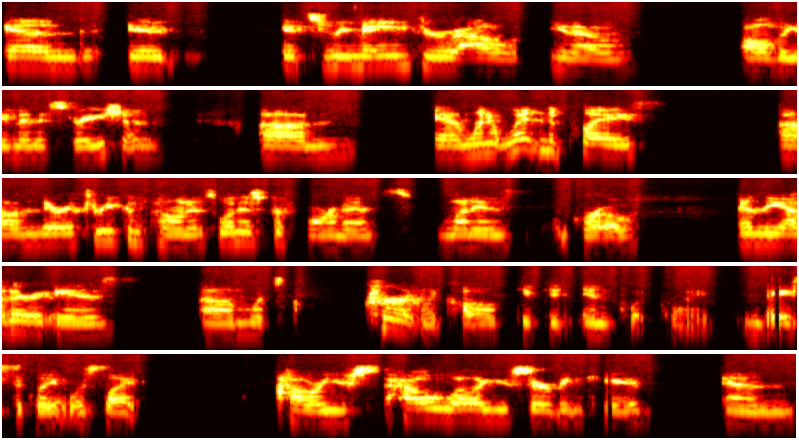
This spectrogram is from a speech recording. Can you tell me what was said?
And it it's remained throughout, you know, all the administration. Um, and when it went into place, um, there are three components. One is performance, one is growth, and the other is um, what's currently called gifted input points. basically, it was like, how are you? How well are you serving kids? And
